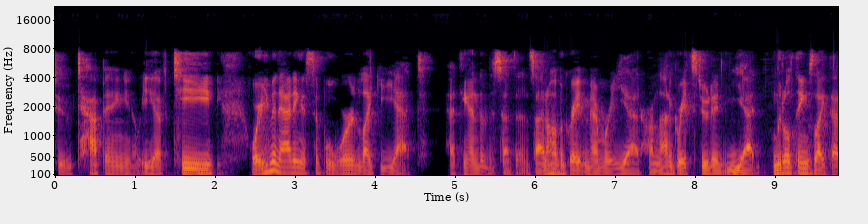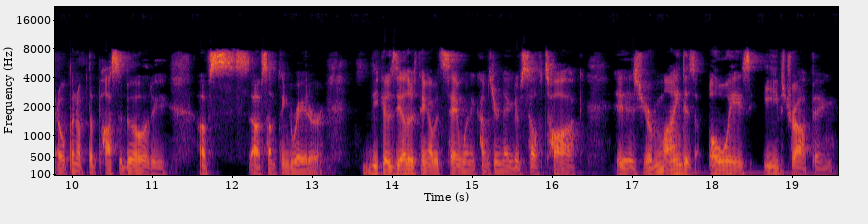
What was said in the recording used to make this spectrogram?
to tapping, you know, EFT, or even adding a simple word like "yet." at the end of the sentence. I don't have a great memory yet, or I'm not a great student yet. Little things like that open up the possibility of, of something greater. Because the other thing I would say when it comes to your negative self talk is your mind is always eavesdropping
